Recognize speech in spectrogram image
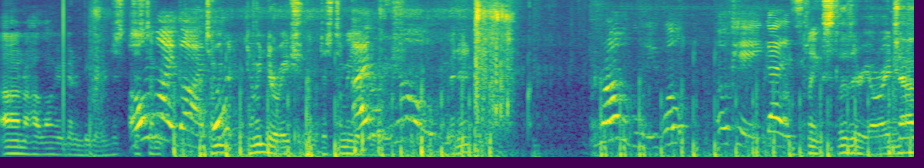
I don't know how long you're gonna be there. Just, just Oh tell my me. God, Tell me, tell me duration. Just tell me the I don't duration. know. A minute? Probably. Well, okay, I'm guys. playing Slithery alright now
